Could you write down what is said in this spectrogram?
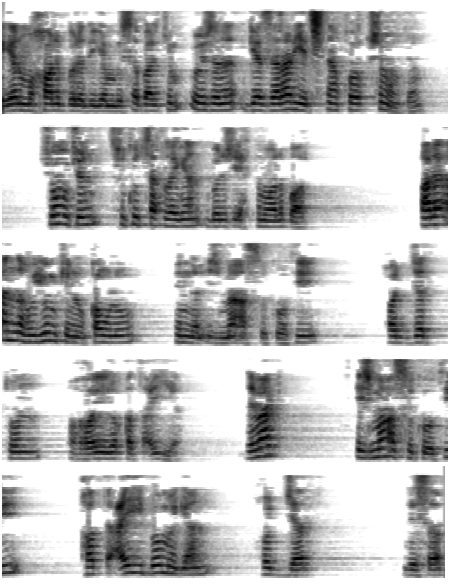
agar muxolif bo'ladigan bo'lsa balkim o'ziga zarar yetishidan qo'rqishi mumkin shuning uchun sukut saqlagan bo'lish ehtimoli bor على أنه يمكن القول إن الإجماع السكوتي حجة غير قطعية. دمك إجماع السكوتي قطعي بمجان حجة لسا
